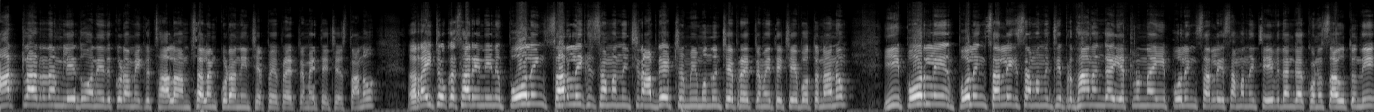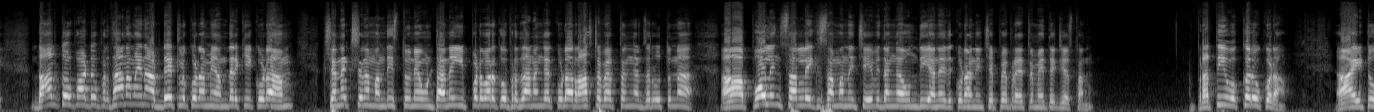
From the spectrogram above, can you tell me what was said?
మాట్లాడడం లేదు అనేది కూడా మీకు చాలా అంశాలను కూడా నేను చెప్పే ప్రయత్నం అయితే చేస్తాను. రైట్ ఒకసారి నేను పోలింగ్ సరళికి సంబంధించిన అప్డేట్స్ మీ ముందుంచే ప్రయత్నం అయితే చేయబోతున్నాను. ఈ పోలింగ్ పోలింగ్ సరళికి సంబంధించి ప్రధానంగా ఎట్లున్నాయి? ఈ పోలింగ్ సరళికి సంబంధించి ఏ విధంగా కొనసాగుతుంది? దాంతోపాటు ప్రధానమైన అప్డేట్లు కూడా మీ అందరికీ కూడా క్షణక్షణం అందిస్తూనే ఉంటాను. ఇప్పటి వరకు ప్రధానంగా కూడా రాష్ట్ర వ్యాప్తంగా జరుగుతున్న పోలింగ్ సర్లేకి సంబంధించి ఏ విధంగా ఉంది అనేది కూడా నేను చెప్పే ప్రయత్నం అయితే చేస్తాను. ప్రతి ఒక్కరూ కూడా ఇటు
